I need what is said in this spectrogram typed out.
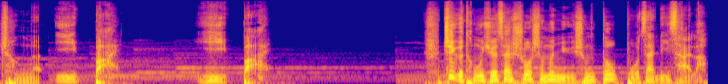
成了一百，一百。这个同学在说什么，女生都不再理睬了，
